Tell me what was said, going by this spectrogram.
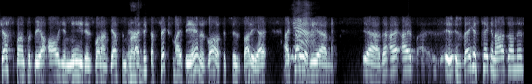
chest bump would be all you need, is what I'm guessing. I think the fix might be in as well if it's his buddy. I, I tell Yeah. you, the um, yeah, the, I, I, is is Vegas taking odds on this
